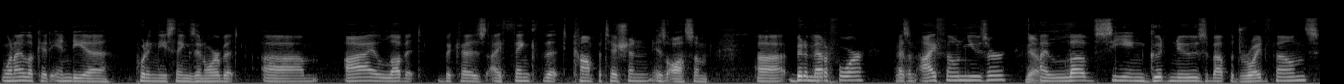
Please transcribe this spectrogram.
when I look at India putting these things in orbit, um, I love it because I think that competition is awesome. Uh, bit of metaphor. As an iPhone user, Yeah. I love seeing good news about the Droid phones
